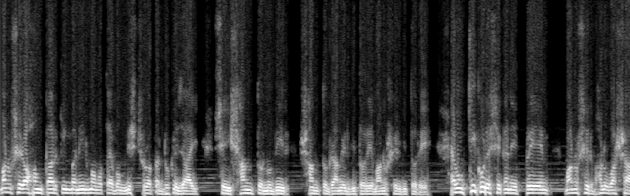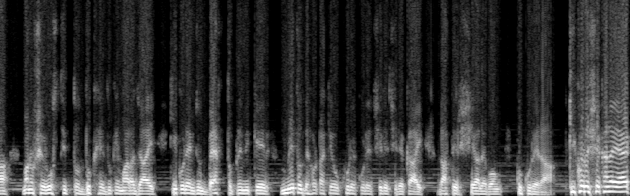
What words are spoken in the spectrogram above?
মানুষের অহংকার কিংবা নির্মমতা এবং নিষ্ঠুরতা ঢুকে যায় সেই শান্ত নদীর, শান্ত গ্রামের ভিতরে, মানুষের ভিতরে। এবং কি করে সেখানে প্রেম, মানুষের ভালোবাসা, মানুষের অস্তিত্ব দুঃখে দুঃখে মারা যায়? কি করে একজন ব্যর্থ প্রেমিকের মৃতদেহটাকেও খুঁড়ে খুঁড়ে ছিঁড়ে ছিঁড়ে খায় রাতের শিয়াল এবং কুকুরেরা? কি করে সেখানে এক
